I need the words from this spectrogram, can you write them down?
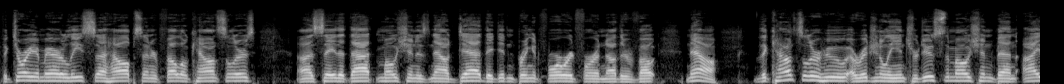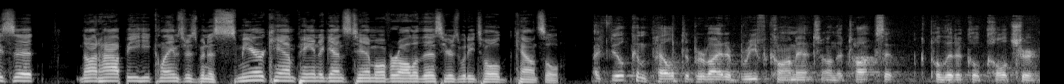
Victoria Mayor Lisa Helps and her fellow councillors uh, say that that motion is now dead. They didn't bring it forward for another vote. Now, the councillor who originally introduced the motion, Ben Isitt, not happy. He claims there's been a smear campaign against him over all of this. Here's what he told council. I feel compelled to provide a brief comment on the toxic political culture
